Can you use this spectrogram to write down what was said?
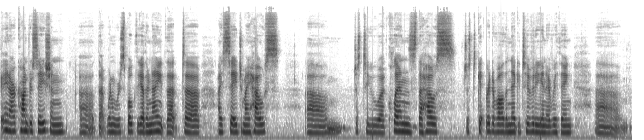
in our conversation uh, that when we spoke the other night that uh, I sage my house um, just to uh, cleanse the house, just to get rid of all the negativity and everything. Um,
